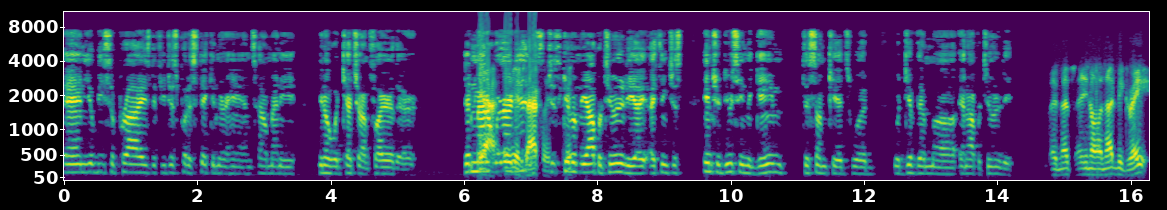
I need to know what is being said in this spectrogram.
And you'll be surprised if you just put a stick in their hands how many, you know, would catch on fire there. Didn't matter Yeah, where it is, exactly. just give them the opportunity. I, I think just introducing the game to some kids would, would give them uh, an opportunity. and that's you know and that'd be great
